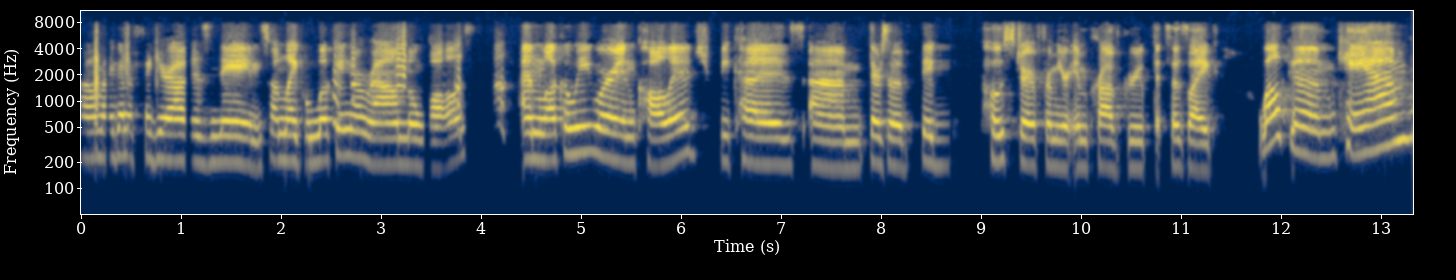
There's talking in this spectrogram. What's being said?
how am I to figure out his name? So I'm like looking around the walls. And luckily, we're in college because um, there's a big poster from your improv group that says, like, welcome, Cam.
